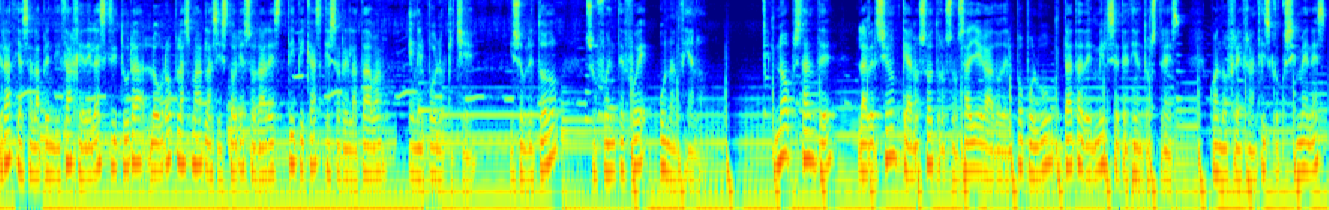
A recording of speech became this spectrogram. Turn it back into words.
gracias al aprendizaje de la escritura, logró plasmar las historias orales típicas que se relataban en el pueblo quiché, y sobre todo, su fuente fue un anciano. No obstante, la versión que a nosotros nos ha llegado del Popol Vuh data de 1703, cuando Fray Francisco Ximénez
